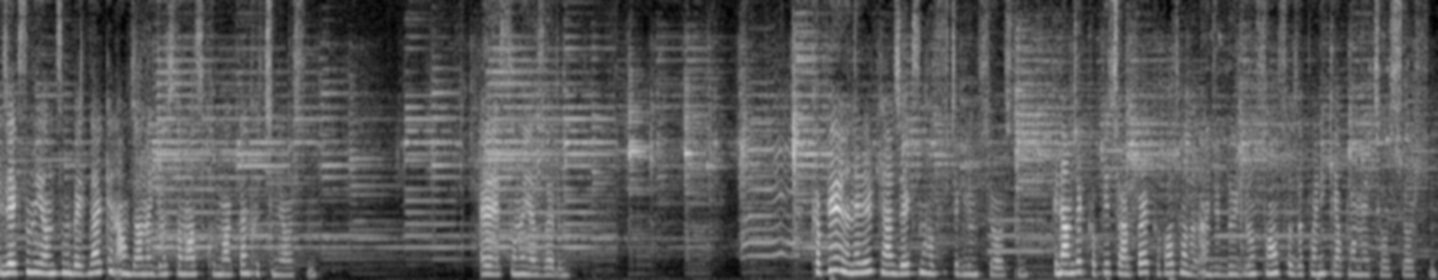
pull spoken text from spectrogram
Jackson'ın yanıtını beklerken amcanla göz teması kurmaktan kaçınıyorsun. Evet sana yazarım. Kapıya yönelirken Jackson hafifçe gülümsüyorsun. Finn amca kapıyı çarparak kapatmadan önce duyduğun son söze panik yapmamaya çalışıyorsun.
